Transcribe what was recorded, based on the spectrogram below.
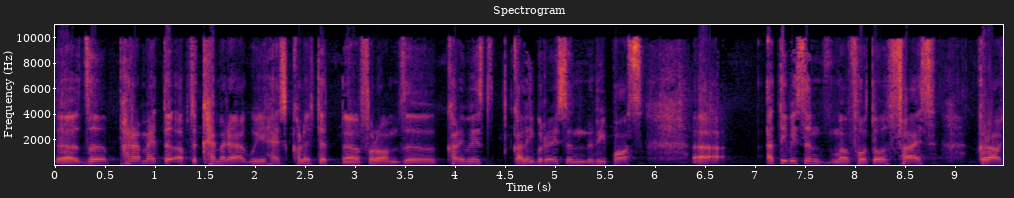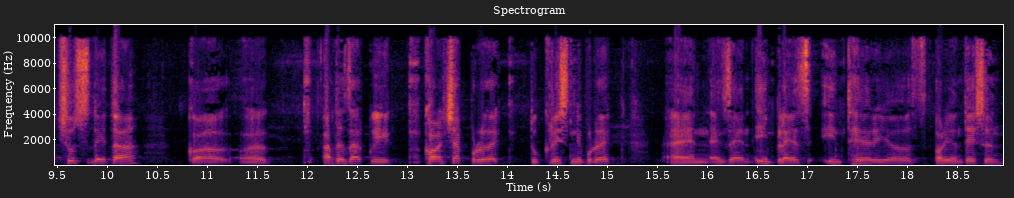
uh, the parameter of the camera we has collected uh, from the calibration reports, uh, activation uh, photo files, ground truth data. Uh, after that, we construct project to create new project, and, and then implement interior orientation.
